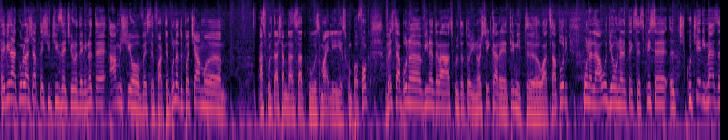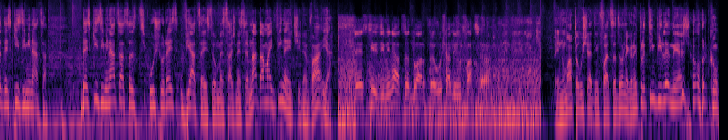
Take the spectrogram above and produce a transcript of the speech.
E bine, acum la 7 și 51 de minute am și o veste foarte bună, după ce am... Uh, ascultat și am dansat cu Smiley Scumpă Foc. Vestea bună vine de la ascultătorii noștri care trimit uh, WhatsApp-uri, unele audio, unele texte scrise, uh, cu ce rimează deschis dimineața. Deschis dimineața să-ți ușurezi viața, este un mesaj nesemnat, dar mai vine cineva, ia. Deschis dimineața doar pe ușa din față. Păi numai pe ușa din față, doamne, că noi plătim bilet, nu e așa oricum.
